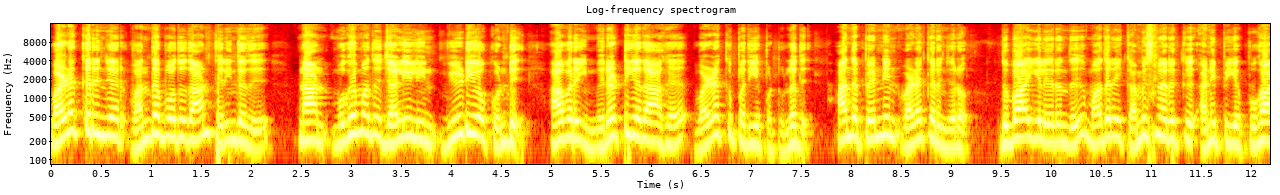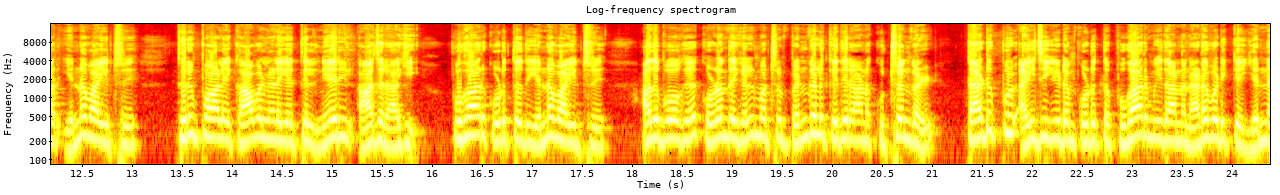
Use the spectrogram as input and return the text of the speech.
வழக்கறிஞர் வந்தபோதுதான் தெரிந்தது நான் முகமது ஜலீலின் வீடியோ கொண்டு அவரை மிரட்டியதாக வழக்கு பதியப்பட்டுள்ளது. அந்த பெண்ணின் வழக்கறிஞரோ துபாயில் இருந்து மதுரை கமிஷனருக்கு அனுப்பிய புகார் என்னவாயிற்று? திருப்பாலை காவல் நிலையத்தில் நேரில் ஆஜராகி புகார் கொடுத்தது என்னவாயிற்று? அதுபோக குழந்தைகள் மற்றும் பெண்களுக்கு எதிரான குற்றங்கள் தடுப்பு ஐஜியிடம் கொடுத்த புகார் மீதான நடவடிக்கை என்ன?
